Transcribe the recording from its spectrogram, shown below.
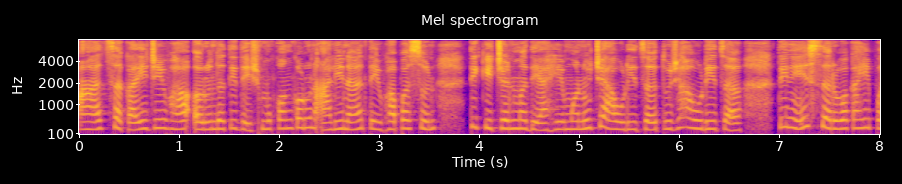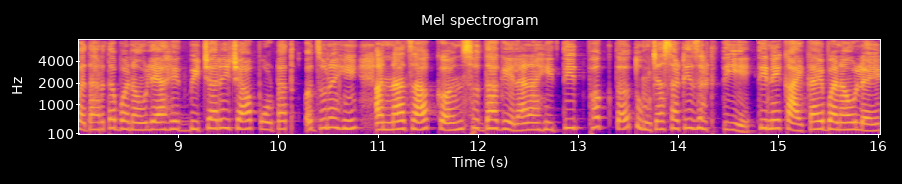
आज सकाळी जेव्हा अरुंधती देशमुखांकडून आली ना तेव्हापासून ती किचनमध्ये आहे. मनूच्या आवडीचं तुझ्या आवडीचं. तिने सर्व काही पदार्थ बनवले आहेत. बिचारीच्या पोटात अजूनही अन्नाचा कण सुद्धा गेला नाही. ती फक्त तुमच्यासाठी झटतीये. तिने काय काय बनवलंय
